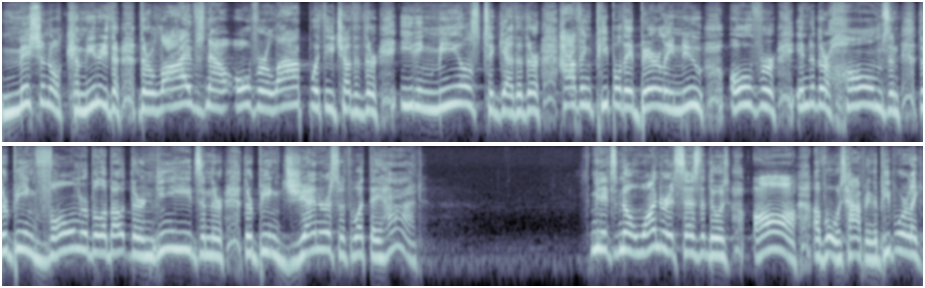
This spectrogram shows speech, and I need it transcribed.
missional community. Their, their lives now overlap with each other. They're eating meals together. They're having people they barely knew over into their homes, and they're being vulnerable about their needs, and they're, they're being generous with what they had. I mean, it's no wonder it says that there was awe of what was happening. The people were like,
